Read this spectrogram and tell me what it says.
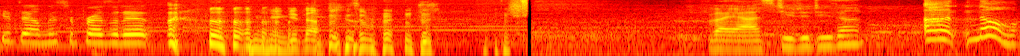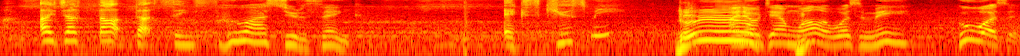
Get down, Mr. President. Get down, Mr. President. Have I asked you to do that? Uh, no. I just thought that since. Who asked you to think? Excuse me? Damn. I know damn well it wasn't me. Who was it?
